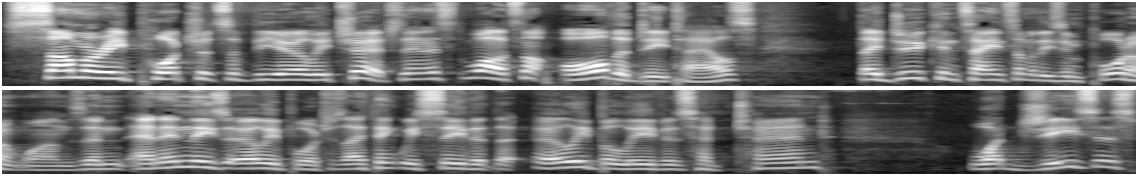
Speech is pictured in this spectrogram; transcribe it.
summary portraits of the early church. Then it's, while it's not all the details, they do contain some of these important ones. And, and in these early portraits, I think we see that the early believers had turned what Jesus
